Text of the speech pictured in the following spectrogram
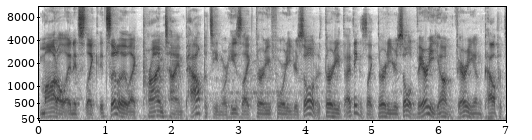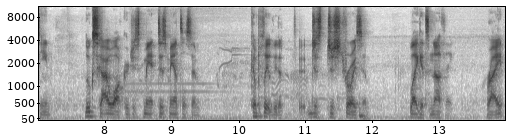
model and it's like it's literally like prime time palpatine where he's like 30 40 years old or 30 i think it's like 30 years old very young very young palpatine luke skywalker just man- dismantles him completely just destroys him like it's nothing right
